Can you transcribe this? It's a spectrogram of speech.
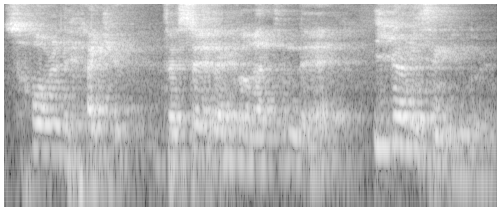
서울대학이 됐어야 될 것 같은데 이변이 생긴 거예요.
